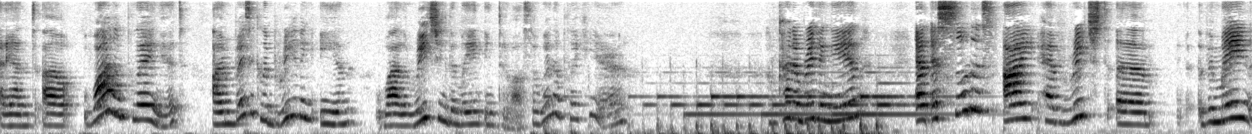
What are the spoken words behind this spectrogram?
and uh, while I'm playing it, I'm basically breathing in while reaching the main interval. So when I play here, I'm kind of breathing in, and as soon as I have reached um, the main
